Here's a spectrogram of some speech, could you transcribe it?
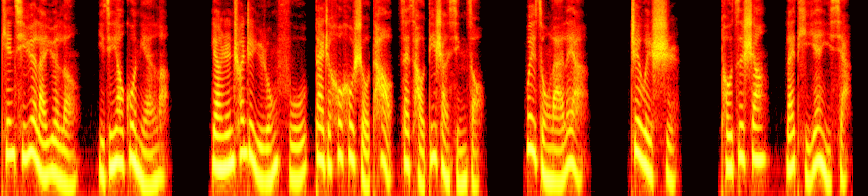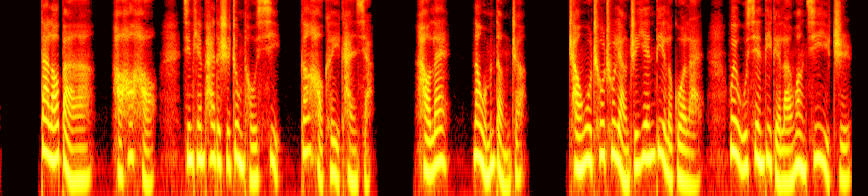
天气越来越冷，已经要过年了。两人穿着羽绒服，戴着厚厚手套，在草地上行走。魏总来了呀，这位是。投资商来体验一下，大老板啊，好好好，今天拍的是重头戏，刚好可以看下。好嘞，那我们等着。场务抽出两支烟递了过来，魏无羡递给蓝忘机一支，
